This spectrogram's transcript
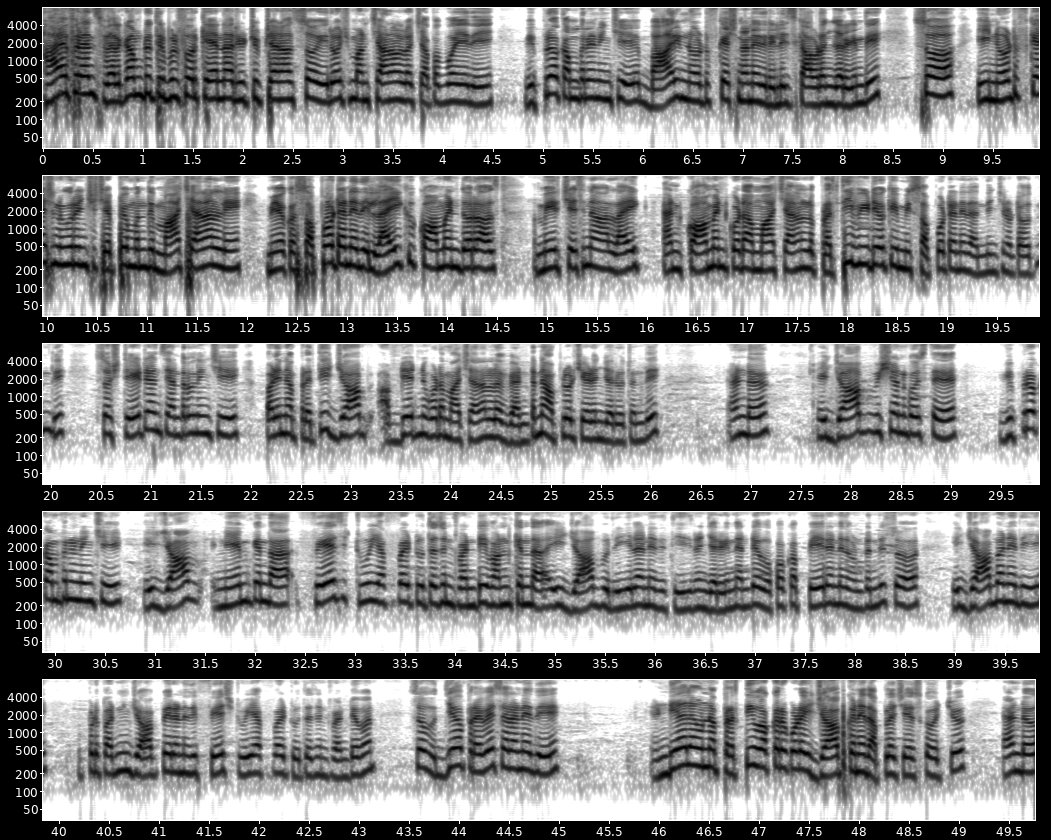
Hi friends welcome to triple four KNR YouTube channel so ఈరోజు మన ఛానల్లో చెప్పబోయేది విప్రో కంపెనీ నుంచి భారీ నోటిఫికేషన్ అనేది రిలీజ్ కావడం జరిగింది. సో ఈ నోటిఫికేషన్ గురించి చెప్పే ముందు మా ఛానల్ని మీ యొక్క సపోర్ట్ అనేది లైక్ కామెంట్ ద్వారా మీరు చేసిన లైక్ అండ్ కామెంట్ కూడా మా ఛానల్లో ప్రతి వీడియోకి మీ సపోర్ట్ అనేది అందించినట్టు అవుతుంది. సో స్టేట్ అండ్ సెంట్రల్ నుంచి పడిన ప్రతి జాబ్ అప్డేట్ని కూడా మా ఛానల్లో వెంటనే అప్లోడ్ చేయడం జరుగుతుంది. అండ్ ఈ జాబ్ విషయానికి వస్తే విప్రో కంపెనీ నుంచి ఈ జాబ్ నేమ్ కింద phase two FI two thousand twenty one కింద ఈ జాబ్ రీల్ అనేది తీయడం జరిగింది. అంటే ఒక్కొక్క పేరు అనేది ఉంటుంది. సో ఈ జాబ్ అనేది ఇప్పుడు పడిన జాబ్ పేరు అనేది phase two FI two thousand twenty one. So ఉద్యోగ ప్రవేశాలు అనేది ఇండియాలో ఉన్న ప్రతి ఒక్కరు కూడా ఈ జాబ్కి అనేది అప్లై చేసుకోవచ్చు. అండ్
